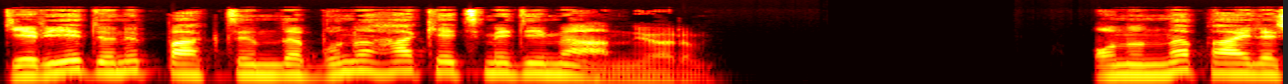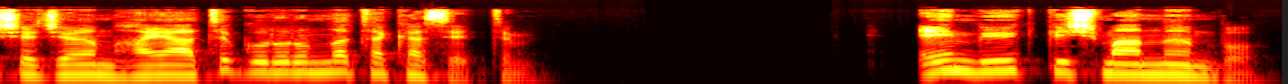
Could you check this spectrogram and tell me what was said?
Geriye dönüp baktığımda bunu hak etmediğimi anlıyorum. Onunla paylaşacağım hayatı gururumla takas ettim. En büyük pişmanlığım bu.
